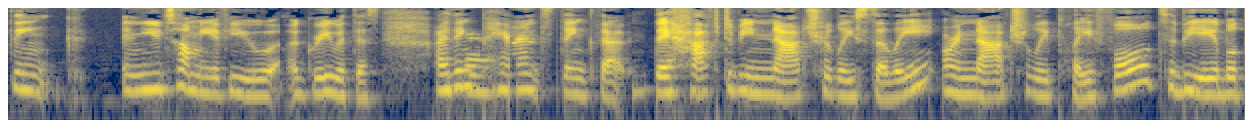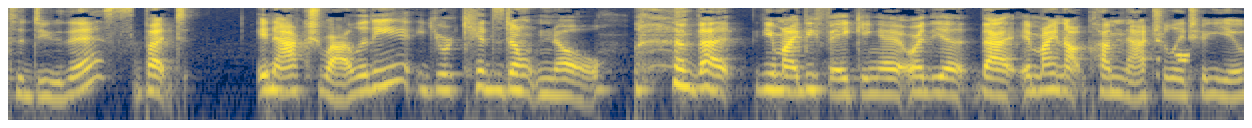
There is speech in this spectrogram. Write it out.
think and you tell me if you agree with this. I think yeah. parents think that they have to be naturally silly or naturally playful to be able to do this. But in actuality, your kids don't know that you might be faking it or the, that it might not come naturally to you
